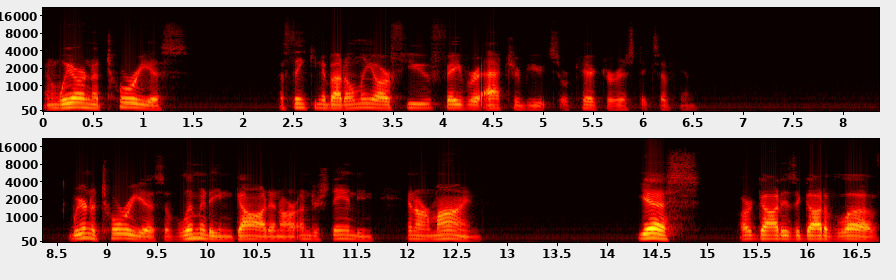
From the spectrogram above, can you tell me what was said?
And we are notorious of thinking about only our few favorite attributes or characteristics of Him. We're notorious of limiting God in our understanding and our mind. Yes, our God is a God of love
